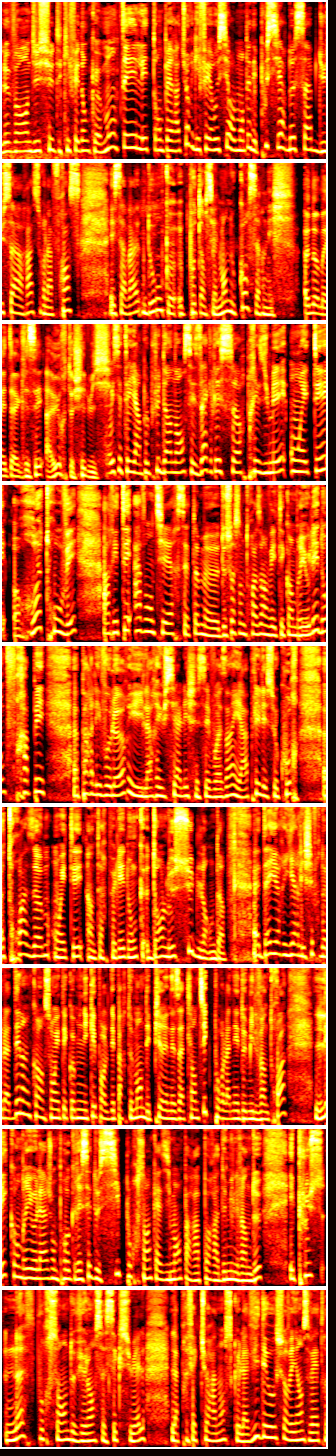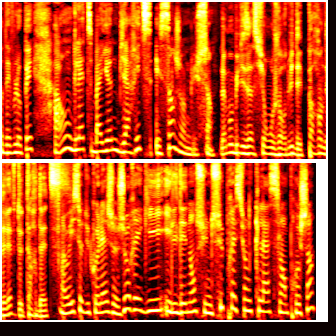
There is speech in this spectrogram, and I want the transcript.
Le vent du sud qui fait donc monter les températures, qui fait aussi remonter des poussières de sable du Sahara sur la France. Et ça va donc euh, potentiellement nous concerner. Un homme a été agressé à Hurte chez lui. Oui, c'était il y a un peu plus d'un an. Ces agresseurs présumés ont été retrouvés, arrêtés avant-hier. Cet homme euh, de 63 ans avait été cambriolé, donc frappé euh, par les voleurs. Il a réussi à aller chez ses voisins et à appeler les secours. Trois hommes ont été interpellés donc dans le Sudland. D'ailleurs, hier, les chiffres de la délinquance ont été communiqués pour le département des Pyrénées-Atlantiques pour l'année 2023. Les cambriolages ont progressé de 6% quasiment par rapport à 2022 et plus 9% de violences sexuelles. La préfecture annonce que la vidéosurveillance va être développée à Anglette, Bayonne, Biarritz et Saint-Jean-de-Luz. La mobilisation aujourd'hui des parents d'élèves de Tardets. Ah oui, ceux du collège Jorégui, ils dénoncent une suppression de classe l'an prochain,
